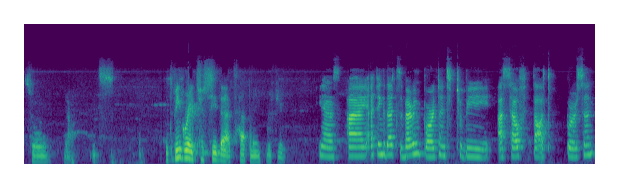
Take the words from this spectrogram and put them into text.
So yeah, it's it's been great to see that happening with you. yes i i think that's very important to be a self-taught person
